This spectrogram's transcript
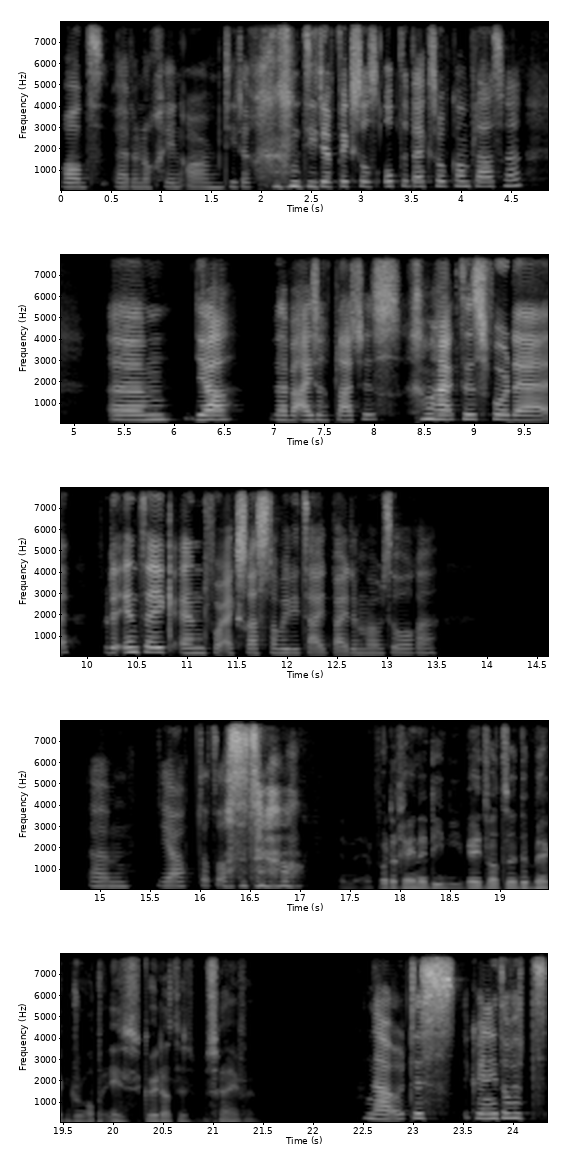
Want we hebben nog geen arm die, er, die de pixels op de backdrop kan plaatsen. Ehm, ja, we hebben ijzeren plaatjes gemaakt. Dus voor de, voor de intake en voor extra stabiliteit bij de motoren. Ehm, ja, dat was het wel. En, en voor degene die niet weet wat eh, de backdrop is, kun je dat eens beschrijven? Nou, het is, ik weet niet of het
